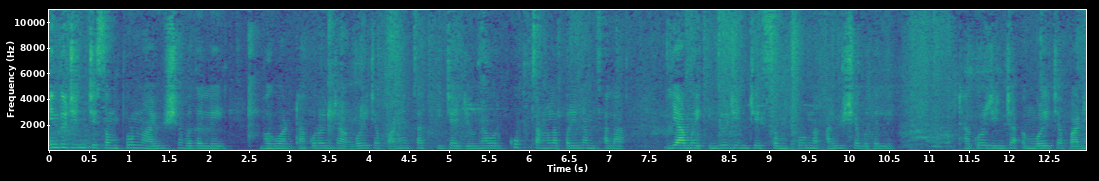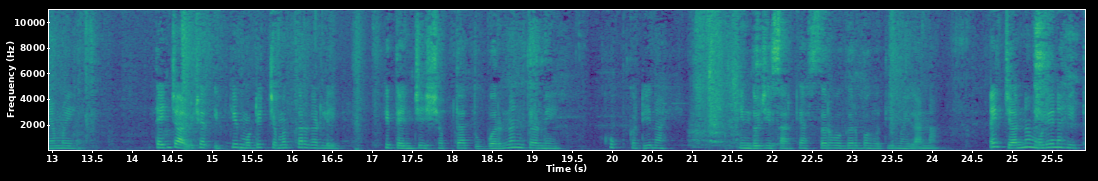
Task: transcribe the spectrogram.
इंदुजींचे संपूर्ण आयुष्य बदलले. भगवान ठाकूरांच्या आंघोळीच्या पाण्याचा तिच्या जीवनावर खूप चांगला परिणाम झाला. यामुळे इंदुजींचे संपूर्ण आयुष्य बदलले. ठाकूरजींच्या आंघोळीच्या पाण्यामुळे त्यांच्या आयुष्यात इतके मोठे चमत्कार घडले की त्यांचे शब्दात वर्णन करणे खूप कठीण आहे. इंदोजीसारख्या सर्व गर्भवती महिलांना आणि ज्यांना मुले नाहीत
